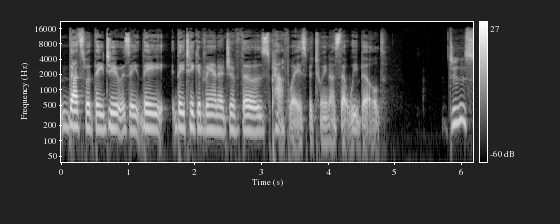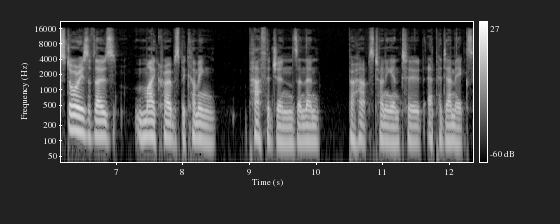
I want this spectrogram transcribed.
that's what they do is they, they, they take advantage of those pathways between us that we build. Do the stories of those microbes becoming pathogens and then perhaps turning into epidemics,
